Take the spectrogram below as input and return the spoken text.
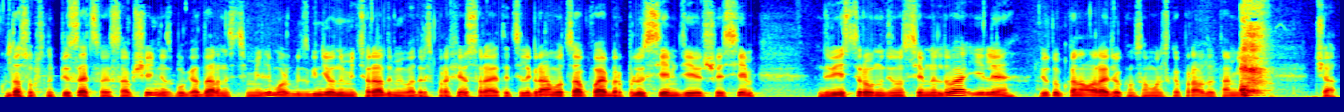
куда, собственно, писать свои сообщения с благодарностями или, может быть, с гневными тирадами в адрес профессора. А это Telegram, WhatsApp, Viber, плюс 7 967 200 ровно 9702 или YouTube канал Радио Комсомольская правда, там есть чат.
